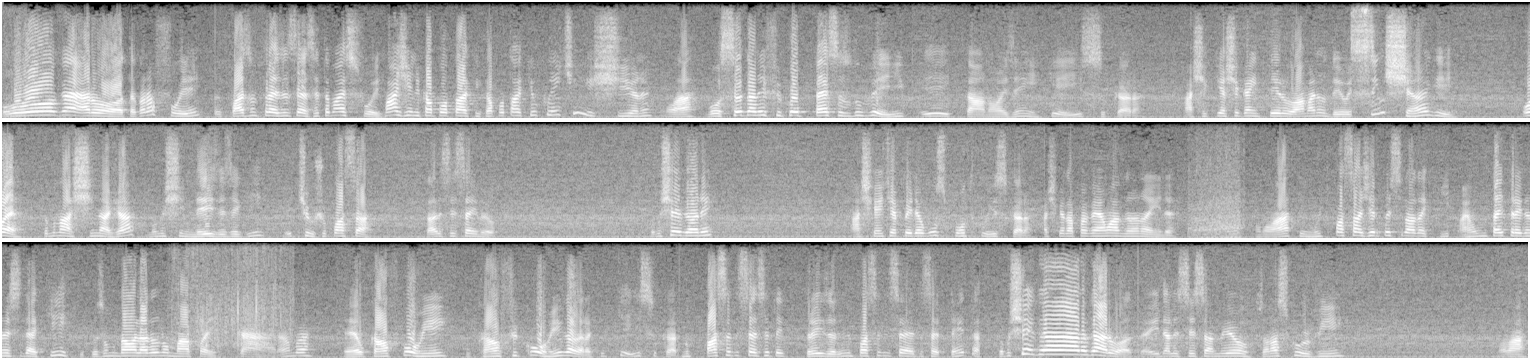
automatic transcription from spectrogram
Ô garoto, agora foi, hein? Quase um 360, mas foi. Imagine capotar aqui. Capotar aqui o cliente enchia, né? Vamos lá. Você danificou peças do veículo. Eita, nós, hein? Que isso, cara. Achei que ia chegar inteiro lá, mas não deu, hein? Xinjiang. Ué, estamos na China já? Nome chinês esse aqui. E tio, deixa eu passar. Dá licença aí, meu. Estamos chegando, hein? Acho que a gente ia perder alguns pontos com isso, cara. Acho que dá pra ganhar uma grana ainda. Vamos lá, tem muito passageiro pra esse lado aqui. Mas vamos tá entregando esse daqui. Depois vamos dar uma olhada no mapa aí. Caramba. É, o carro ficou ruim, hein? O carro ficou ruim, galera. Que que é isso, cara? Não passa de 63 ali, não passa de 70. Estamos chegando, garoto. Aí, dá licença, meu. Só nas curvinhas, hein? Vamos lá.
